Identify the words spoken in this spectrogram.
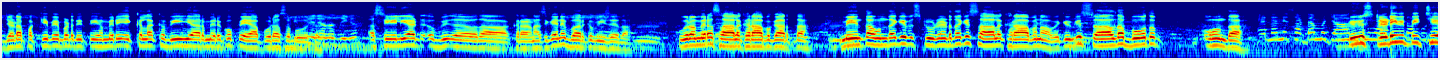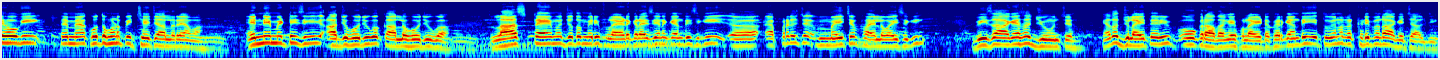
ਜਿਹੜਾ ਪੱਕੀ ਪੇਮੈਂਟ ਦਿੱਤੀ ਹੈ ਮੇਰੇ 1 ਲੱਖ 20 ਹਜ਼ਾਰ ਮੇਰੇ ਕੋਲ ਪਿਆ ਪੂਰਾ ਸਬੂਤ। ਜਾਣਾ ਸੀਗਾ? ਆਸਟ੍ਰੇਲੀਆ ਟ- ਵੀ- ਅਹ ਉਹਦਾ ਕਰਾਣਾ ਸੀਗਾ ਇਹਨੇ ਵਰਕ ਵੀਜ਼ੇ ਦਾ। ਪੂਰਾ ਮੇਰਾ ਸਾਲ ਖਰਾਬ ਕਰਤਾ। ਮੇਨ ਤਾਂ ਹੁੰਦਾ ਕਿ ਸਟੂਡੈਂਟ ਦਾ ਕਿ ਸਾਲ ਖਰਾਬ ਨਾ ਹੋਵੇ ਕਿਉਂਕਿ ਸਾਲ ਦਾ ਬਹੁਤ ਉਹ ਹੁੰਦਾ। ਇਹਨਾਂ ਨੇ ਸਾਡਾ ਮਜ਼ਾਕ ਕਿਉਂਕਿ ਸਟੱਡੀ ਵੀ ਪਿੱਛੇ ਹੋ ਗਈ ਤੇ ਮੈਂ ਖੁਦ ਹੁਣ ਪਿੱਛੇ ਚੱਲ ਰਿਹਾ ਵਾਂ। ਇੰਨੀ ਮਿੱਟੀ ਸੀਗੀ ਅੱਜ ਹੋ ਜਾਊਗਾ ਕੱਲ ਹੋ ਜਾਊਗਾ। ਲਾਸਟ ਟਾਈਮ ਜਦੋਂ ਮੇਰੀ ਫਲਾਈਟ ਕਰਾਈ ਸੀ ਇਹਨੇ ਕਹਿੰਦੀ ਸੀਗੀ ਅਹ, ਅਪ੍ਰੈਲ ਚ ਮਈ ਚ ਫਾਈਲ ਲਵਾਈ ਸੀਗੀ। ਵੀਜ਼ਾ ਆ ਗਿਆ ਸੀ ਜੂਨ ਚ। ਕਹਿੰਦਾ ਜੁਲਾਈ ਤੇਰੀ ਉਹ ਕਰਾ ਦਾਂਗੇ ਫਲਾਈਟ ਫਿਰ ਕਹਿੰਦੀ ਤੂੰ ਇਹਨਾਂ ਰੱਖੜੀ ਬੰਦਾ ਆ ਕੇ ਚੱਲ ਜੀ।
